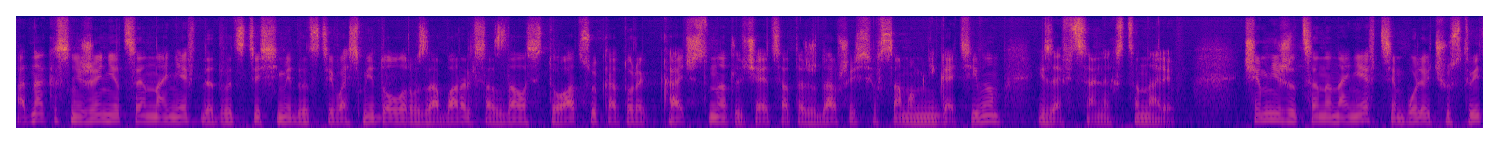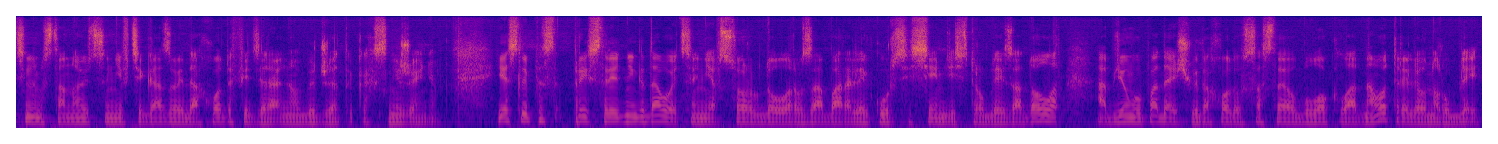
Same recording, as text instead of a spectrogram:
Однако снижение цен на нефть до 27-28 долларов за баррель создало ситуацию, которая качественно отличается от ожидавшейся в самом негативном из официальных сценариев. Чем ниже цены на нефть, тем более чувствительным становятся нефтегазовые доходы федерального бюджета к их снижению. Если при среднегодовой цене в 40 долларов за баррель и курсе 70 рублей за доллар объем выпадающих доходов составил бы около 1 триллиона рублей,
